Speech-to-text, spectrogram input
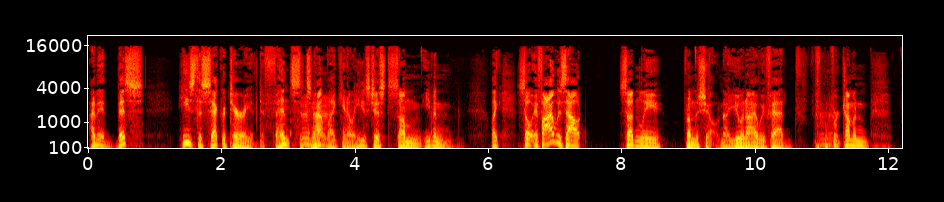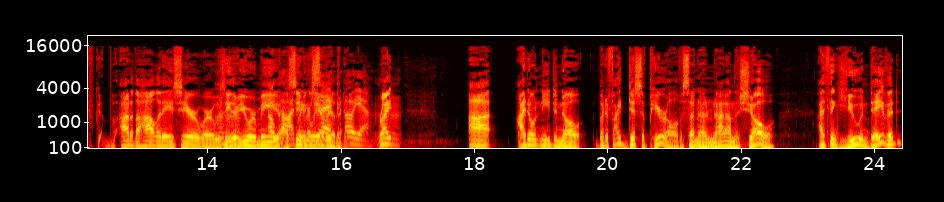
I mean, this, he's the Secretary of Defense. It's mm-hmm. not like, you know, he's just some even like, so if I was out suddenly from the show, now you and I, we've had, mm-hmm. we're coming out of the holidays here where it was mm-hmm. either you or me oh uh, God, uh, seemingly we every other day. Oh, yeah. Right? Mm-hmm. Uh, I don't need to know, but if I disappear all of a sudden and I'm not on the show, I think you and David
